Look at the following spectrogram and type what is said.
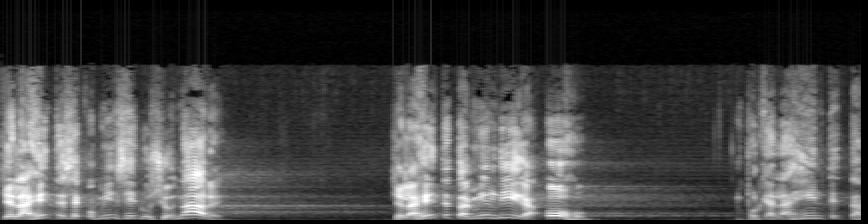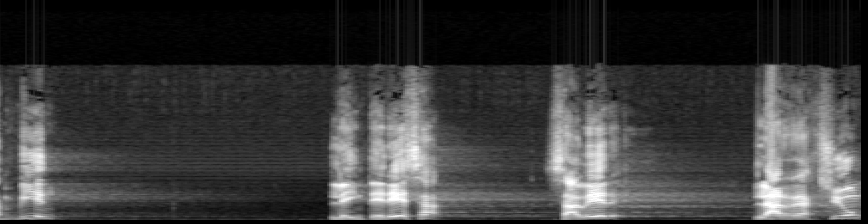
Que la gente se comience a ilusionar. Que la gente también diga, ojo, porque a la gente también le interesa saber la reacción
